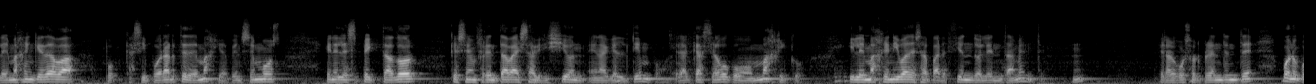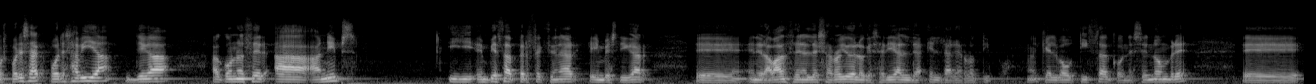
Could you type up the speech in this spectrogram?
la imagen quedaba casi por arte de magia. Pensemos en el espectador que se enfrentaba a esa visión en aquel tiempo. Era casi algo como mágico. Y la imagen iba desapareciendo lentamente. Era algo sorprendente. Bueno, pues por esa, por esa vía llega a conocer a, Nips y empieza a perfeccionar e investigar eh, en el avance, en el desarrollo de lo que sería el, el daguerrotipo, que él bautiza con ese nombre. Eh,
